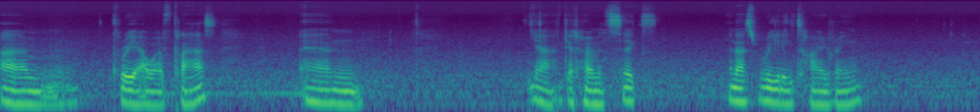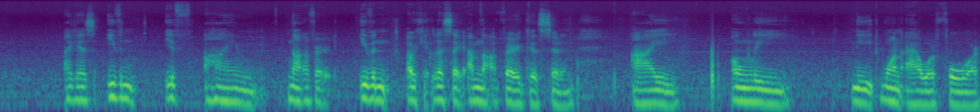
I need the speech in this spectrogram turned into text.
um, three hour of class. And yeah get home at six. And that's really tiring. I guess even if i'm not a very even okay let's say i'm not a very good student i only need one hour for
